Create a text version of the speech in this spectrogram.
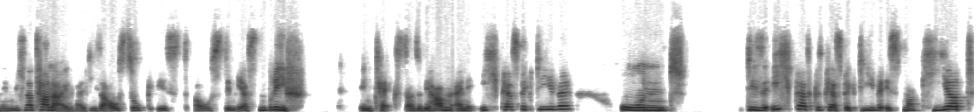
nämlich Nathanael, weil dieser Auszug ist aus dem ersten Brief im Text. Also wir haben eine Ich-Perspektive und diese Ich-Perspektive ist markiert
